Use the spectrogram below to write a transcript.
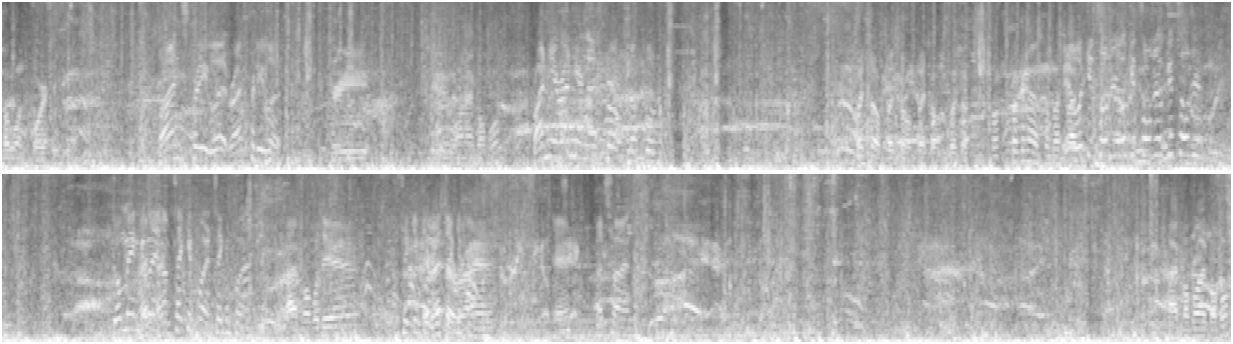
Couple one four. Rein's pretty lit, Rein's pretty lit. Three, two, one, I bubble. Run here, run here, nice pull, nice pull. Whistle, whistle, whistle, whistle. Look, look at us on the Yeah, side. look at soldier, look at soldier, look at soldier. Go man, go man, I'm taking point, I'm taking point. I bubbled you. I'm taking point, I'm taking Rein. point. Okay. That's fine. High bubble, high bubble.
